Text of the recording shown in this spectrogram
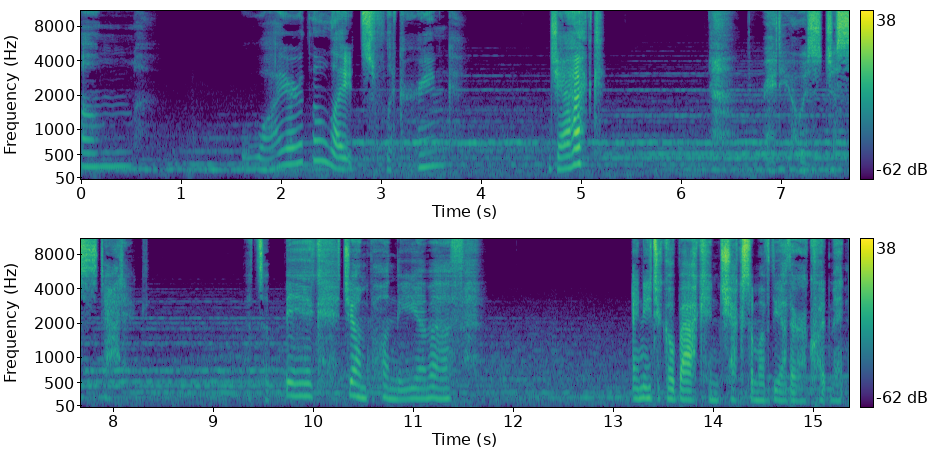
Um, why are the lights flickering? Jack? The radio is just static. That's a big jump on the EMF. I need to go back and check some of the other equipment.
